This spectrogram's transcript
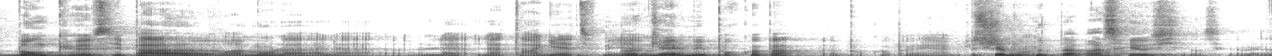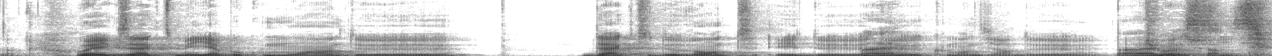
banque, euh, c'est pas vraiment la, la, la, la target, mais, mais, mais pourquoi pas? Euh, Pourquoi pas Parce qu'il y a beaucoup de paperasserie aussi dans ces domaines-là. Ouais, exact, mais il y a beaucoup moins de d'actes de vente et de, Ouais. de comment dire de Ouais, tu vois si,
